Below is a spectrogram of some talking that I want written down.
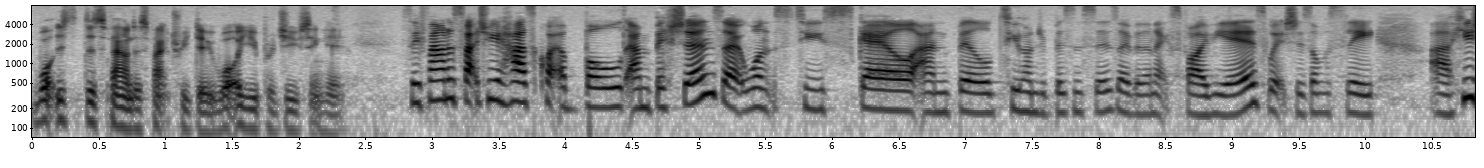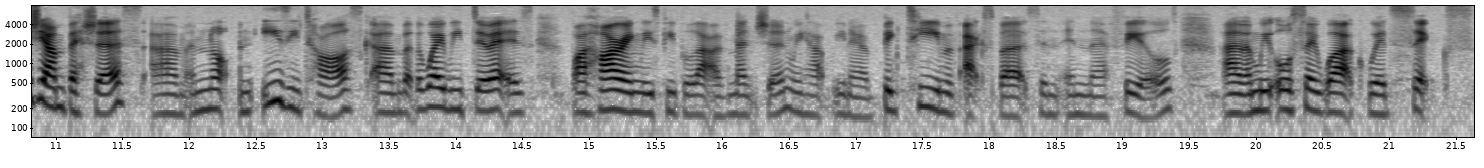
what is, does Founders Factory do? What are you producing here? So Founders Factory has quite a bold ambition. So it wants to scale and build 200 businesses over the next five years, which is obviously uh, hugely ambitious um, and not an easy task. Um, but the way we do it is by hiring these people that I've mentioned. We have you know a big team of experts in, in their field, um, and we also work with six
